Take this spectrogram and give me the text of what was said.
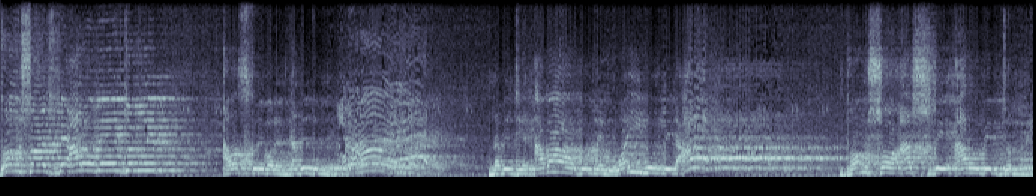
ধ্বংস আসবে আরবের জন্য। আওয়াজ করে বলেন, কাদের জন্য? আবার বললেন আরব। ধ্বংস আসবে আরবের জন্য।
